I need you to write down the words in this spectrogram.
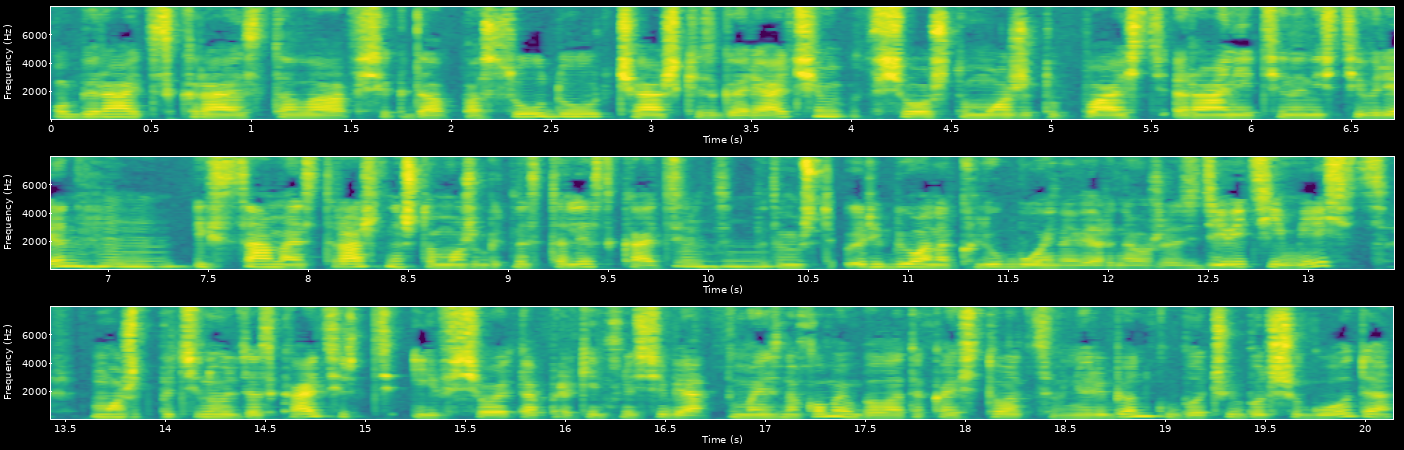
убирать с края стола всегда посуду, чашки с горячим, все, что может упасть, ранить и нанести вред. Угу. И самое страшное, что может быть на столе скатерть. Угу. Потому что ребенок любой, наверное, уже с 9 месяцев может потянуть за скатерть и все это опрокинуть на себя. У моей знакомой была такая ситуация. У нее ребенку было чуть больше года,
